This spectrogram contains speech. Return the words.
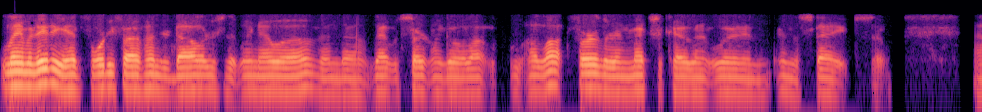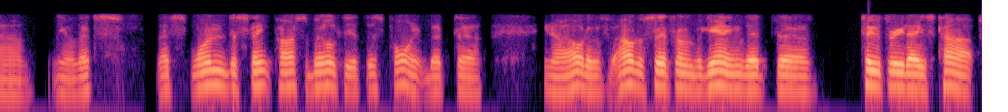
limited. He had forty five hundred dollars that we know of, and uh, that would certainly go a lot a lot further in Mexico than it would in in the states. So, uh, you know, that's that's one distinct possibility at this point. But uh, you know, I would have I would have said from the beginning that uh, two three days tops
